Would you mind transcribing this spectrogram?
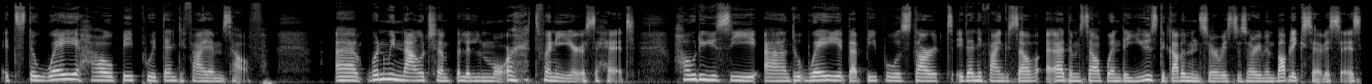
It's the way how people identify themselves. Uh, when we now jump a little more 20 years ahead, how do you see uh, the way that people start identifying self, uh, themselves when they use the government services or even public services?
